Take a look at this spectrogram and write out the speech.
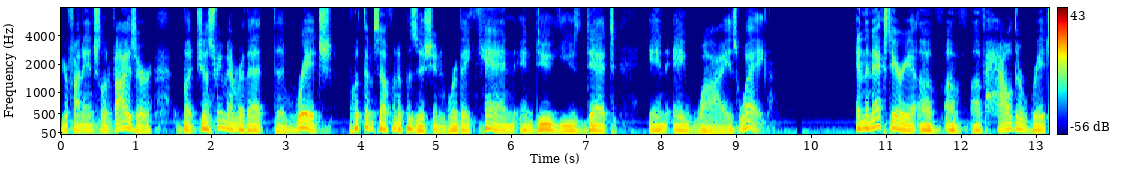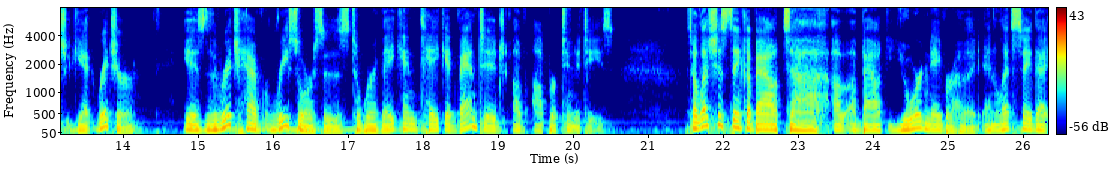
your financial advisor. But just remember that the rich put themselves in a position where they can and do use debt in a wise way. And the next area of, of, of how the rich get richer is the rich have resources to where they can take advantage of opportunities. So let's just think about uh, about your neighborhood, and let's say that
